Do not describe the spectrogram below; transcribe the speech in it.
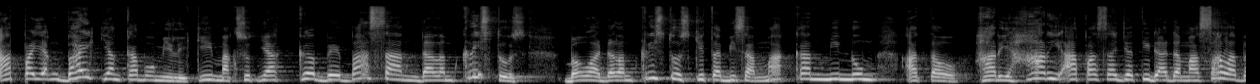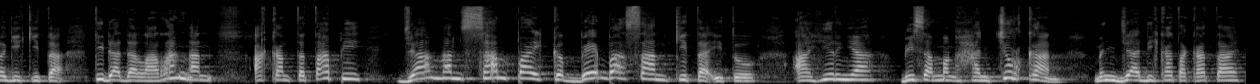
apa yang baik yang kamu miliki maksudnya kebebasan dalam Kristus. Bahwa dalam Kristus kita bisa makan, minum, atau hari-hari apa saja tidak ada masalah bagi kita. Tidak ada larangan. Akan tetapi jangan sampai kebebasan kita itu akhirnya bisa menghancurkan menjadi kata-kata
